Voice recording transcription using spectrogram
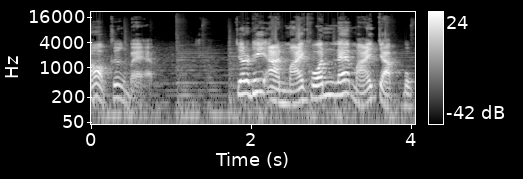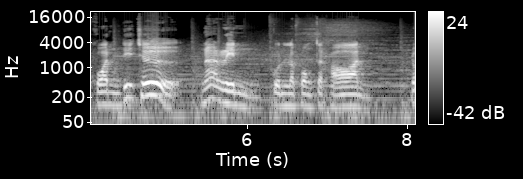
นอกเครื่องแบบ เจ้าหน้าที่อ่านหมายค้นและหมายจับบุคคลที่ชื่อนรินกุลพงศธรโด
